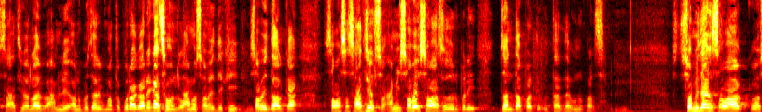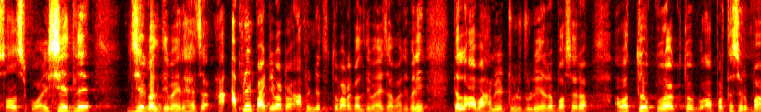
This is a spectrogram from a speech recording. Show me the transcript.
साथीहरूलाई हामीले अनौपचारिक रूपमा त कुरा गरेका छौँ लामो समयदेखि। सबै दलका सभासद साथीहरू छौँ। हामी सबै सभासदहरू पनि जनताप्रति उत्तरदायी हुनुपर्छ। संविधान सभाको सदस्यको हैसियतले जे गल्ती भइरहेछ आफ्नै पार्टीबाट आफ्नै नेतृत्वबाट गल्ती भएछ भने पनि त्यसलाई अब हामीले ठुलो ठुलो हेरेर बसेर अब त्यो कुरा त्यो अप्रत्यक्ष रूपमा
